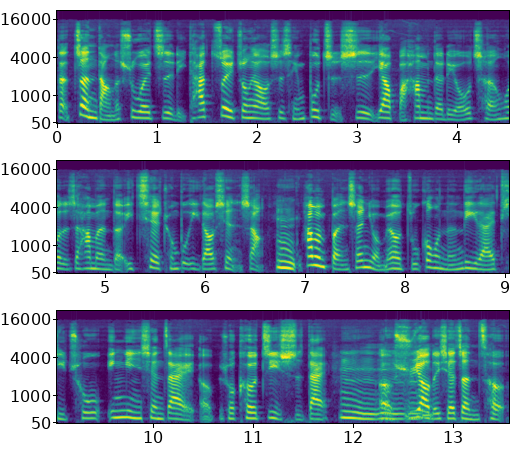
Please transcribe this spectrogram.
的政党的数位治理，它最重要的事情不只是要把他们的流程或者是他们的一切全部移到线上，嗯，他们本身有没有足够能力来提出因应现在呃，比如说科技时代，嗯，呃需要的一些政策，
